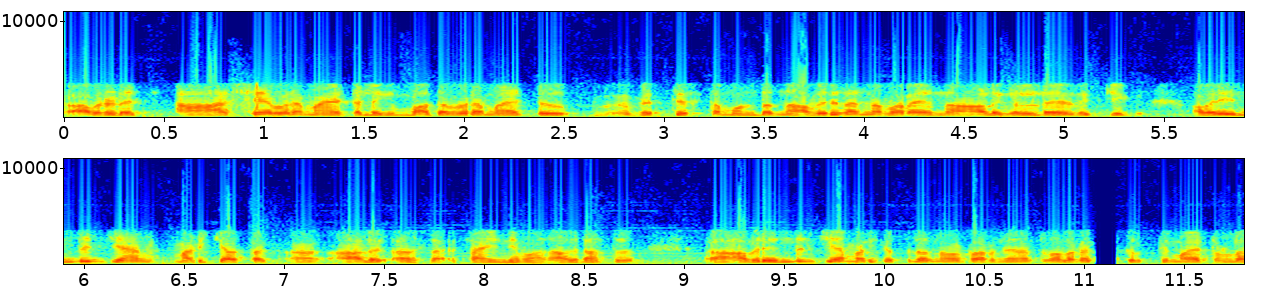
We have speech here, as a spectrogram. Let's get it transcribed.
അവരുടെ ആശയപരമായിട്ട് അല്ലെങ്കിൽ മതപരമായിട്ട് വ്യത്യസ്തമുണ്ടെന്ന് അവർ തന്നെ പറയുന്ന ആളുകളുടെ ഇടയ്ക്ക് അവരെന്തും ചെയ്യാൻ മടിക്കാത്ത ആൾ സൈന്യമാണ്. അതിനകത്ത് അവരെന്തും ചെയ്യാൻ മടിക്കത്തില്ല എന്ന് പറഞ്ഞതിനകത്ത് വളരെ കൃത്യമായിട്ടുള്ള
